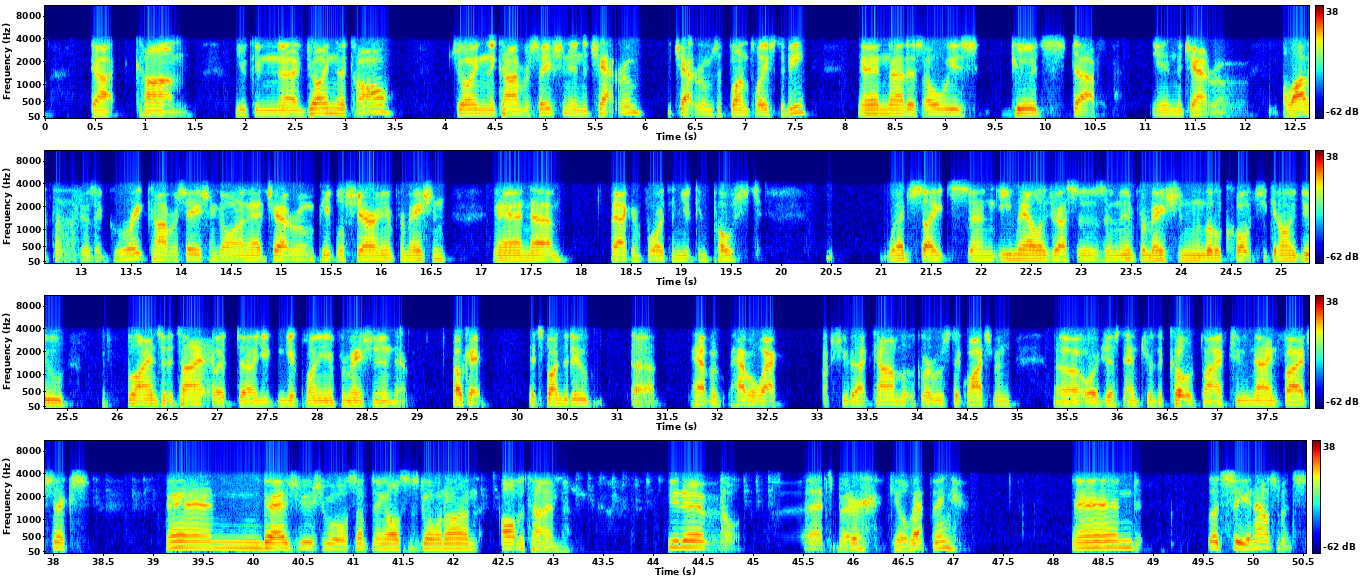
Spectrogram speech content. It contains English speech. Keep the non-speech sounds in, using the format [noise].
You can uh, join the call, join the conversation in the chat room. The chat room's a fun place to be. And uh, there's always good stuff in the chat room a lot of times there's a great conversation going on in that chat room, people sharing information and um, back and forth, and you can post websites and email addresses and information and little quotes. You can only do lines at a time, but uh, you can get plenty of information in there. Okay, it's fun to do. Uh, have a have a whack. Shoe.com, look for Aroostook Watchman, uh, or just enter the code 52956. And as usual, something else is going on all the time. You know. That's better. Kill that thing. And let's see, announcements.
